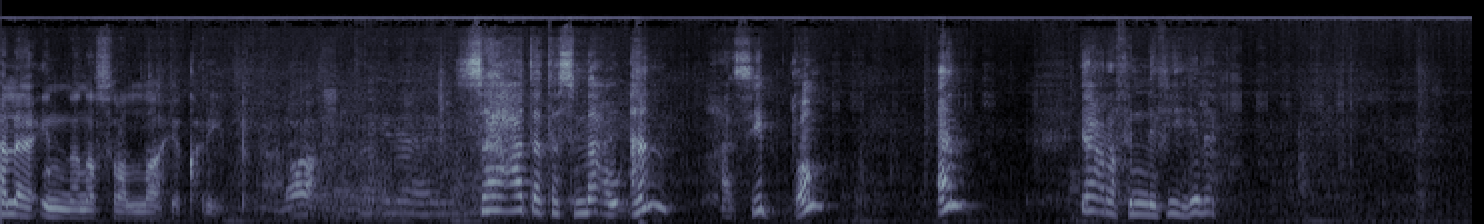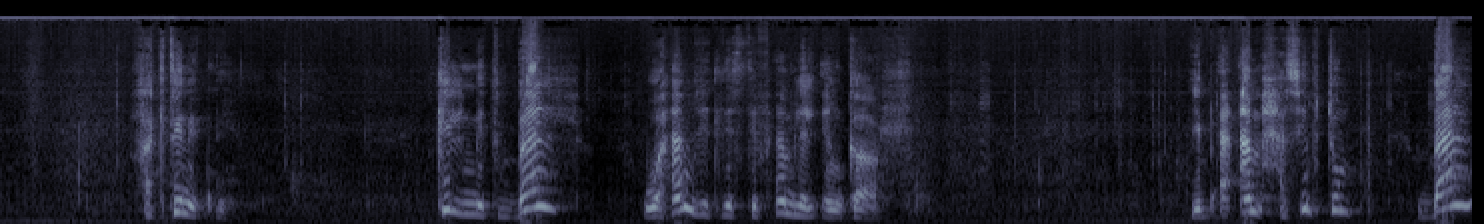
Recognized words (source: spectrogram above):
ألا إن نصر الله قريب. ساعة تسمع أم؟ حسبتم. أم؟ اعرف إن في هنا. حاجتين اتنين كلمة بل وهمزة الاستفهام للإنكار. يبقى أم حسبتم؟ بل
